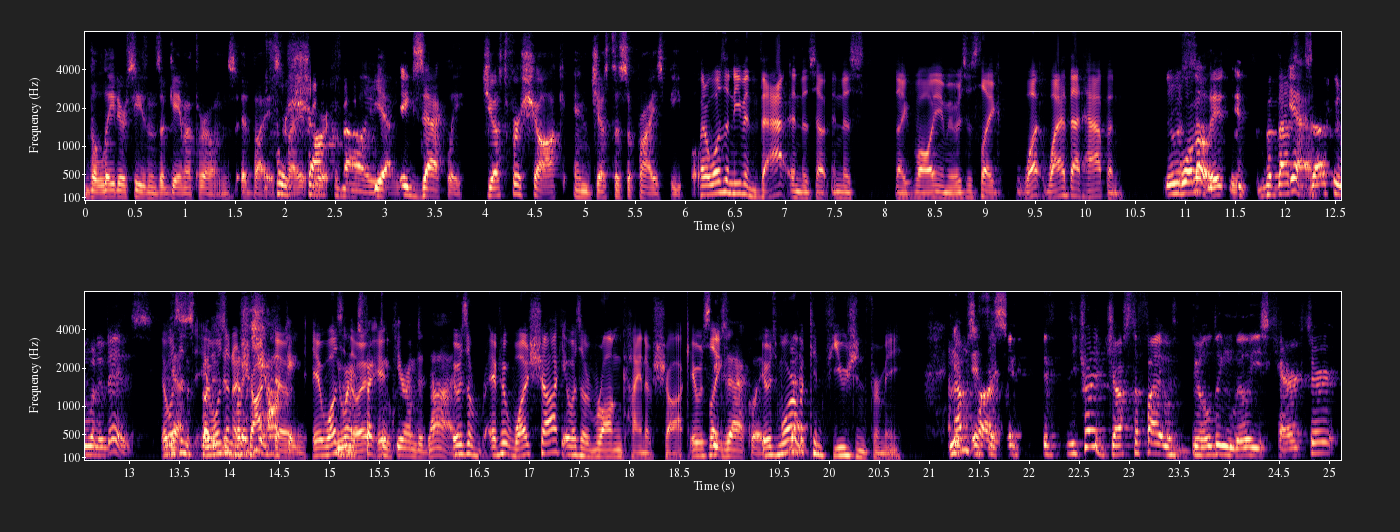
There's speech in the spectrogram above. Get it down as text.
the later seasons of Game of Thrones advice, For right? shock Where- value. yeah, exactly. Just for shock and just to surprise people. But it wasn't even that in this in this like volume. It was just like, what? Why did that happen? There was Well, no, it- it- but that's yeah. exactly what it is. It wasn't. but it wasn't a but it's shock shocking. though. It wasn't. weren't though. expecting It, Kieran to die. it was a. If it was shock, it was a wrong kind of shock. It was like exactly. it was more of a confusion for me. And I'm sorry, the- if, if you try to justify it with building Lily's character,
